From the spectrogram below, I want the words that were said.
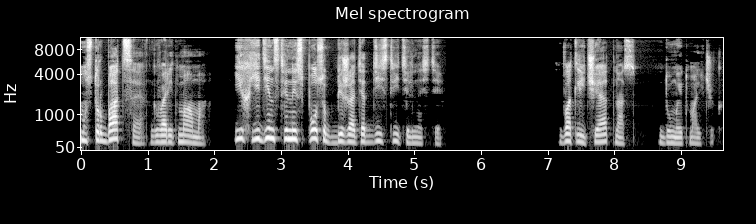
Мастурбация, говорит мама, их единственный способ бежать от действительности. В отличие от нас, думает мальчик.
